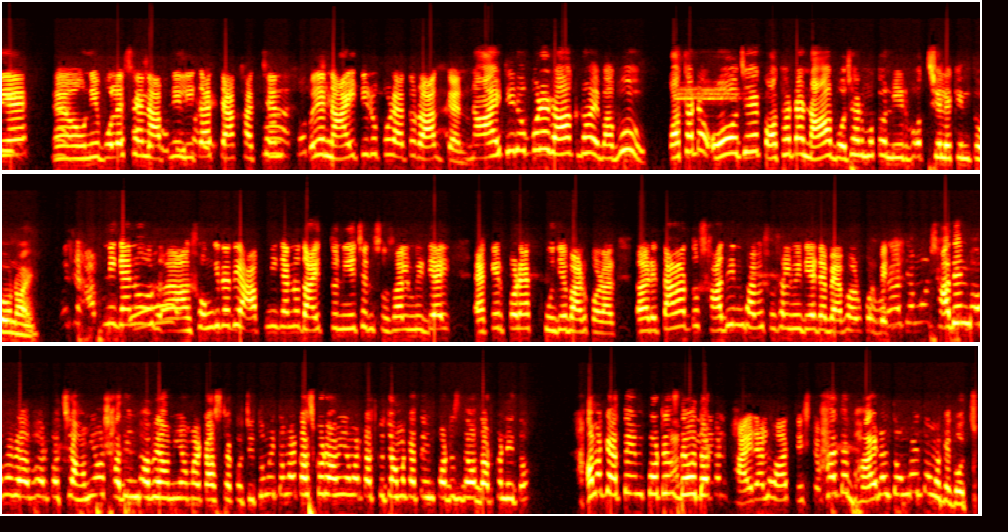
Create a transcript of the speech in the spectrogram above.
নিয়ে উনি বলেছেন আপনি লিকার চা খাচ্ছেন। ওই যে নাইটির উপর এত রাগ কেন? নাইটির উপরে রাগ নয় বাবু। কথাটা ও যে কথাটা না বোঝার মতো নির্বোধ ছেলে কিন্তু ও নয়। আপনি কেন সঙ্গীতাদি আপনি কেন দায়িত্ব নিয়েছেন সোশ্যাল মিডিয়ায় একের পর এক খুঁজে বার করার? আরে তারা তো স্বাধীনভাবে সোশ্যাল মিডিয়াটা ব্যবহার করবে। যেমন স্বাধীনভাবে ব্যবহার করছে আমিও স্বাধীনভাবে আমি আমার কাজটা করছি। তুমি তোমার কাজ করো আমি আমার কাজ করছি আমাকে এত ইম্পর্টেন্স দেওয়ার দরকার নেই তো। আমাকে এত ইম্পর্টেন্স দেওয়ার দরকার ভাইরাল হওয়ার চেষ্টা হ্যাঁ তো ভাইরাল তোমরাই তো আমাকে করছ।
